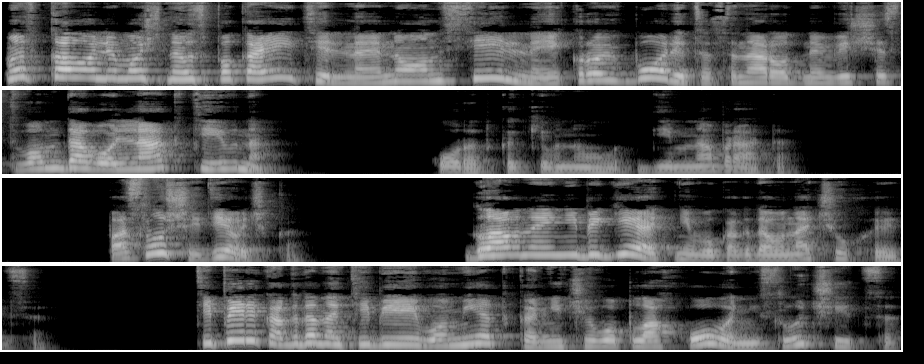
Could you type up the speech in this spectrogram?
Мы вкололи мощное успокоительное, но он сильный, и кровь борется с инородным веществом довольно активно. Коротко кивнул Дим на брата. Послушай, девочка, главное, не беги от него, когда он очухается. Теперь, когда на тебе его метка, ничего плохого не случится.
